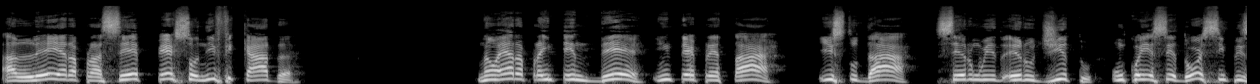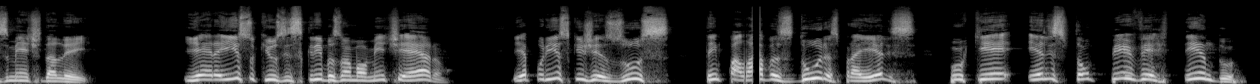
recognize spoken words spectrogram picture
A lei era para ser personificada. Não era para entender, interpretar estudar, ser um erudito, um conhecedor simplesmente da lei. E era isso que os escribas normalmente eram. E é por isso que Jesus tem palavras duras para eles, porque eles estão pervertendo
